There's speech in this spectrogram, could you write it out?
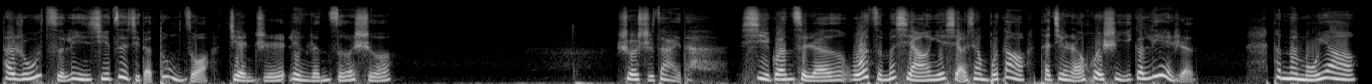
他如此吝惜自己的动作，简直令人啧舌。说实在的，细观此人，我怎么想也想象不到他竟然会是一个猎人。他那模样、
